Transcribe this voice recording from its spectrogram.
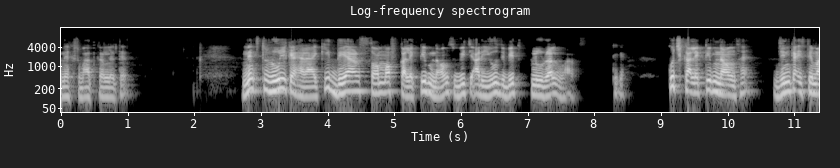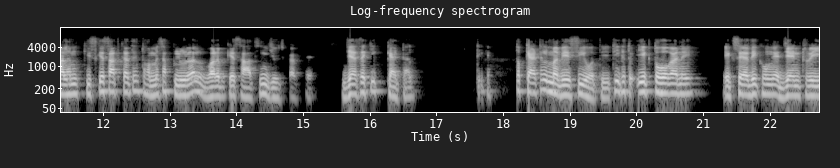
नेक्स्ट बात कर लेते हैं। नेक्स्ट रूल कह रहा है कि they are some of collective nouns which are use with plural verbs ठीक है? कुछ कलेक्टिव नाउन्स हैं, जिनका इस्तेमाल हम किसके साथ करते हैं? तो हमेशा प्लूरल वर्ब के साथ ही यूज़ करते हैं। जैसे कि कैटल, ठीक है? तो कैटल मवेशी होती है, ठीक है? तो एक तो होगा नहीं, एक से अधिक होंगे, जेंट्री,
